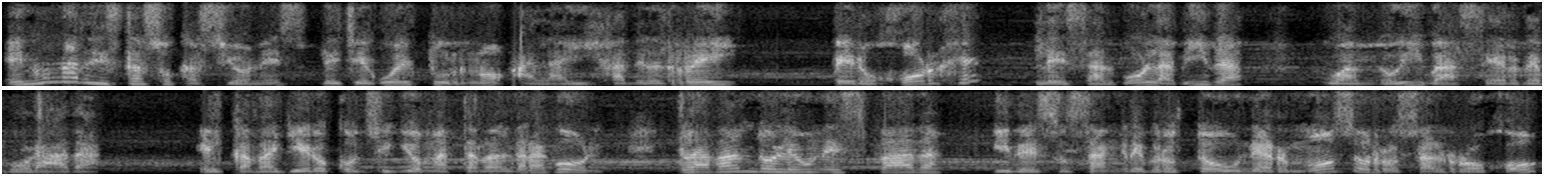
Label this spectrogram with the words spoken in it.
En una de estas ocasiones le llegó el turno a la hija del rey, pero Jorge le salvó la vida cuando iba a ser devorada. El caballero consiguió matar al dragón, clavándole una espada, y de su sangre brotó un hermoso rosal rojo,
